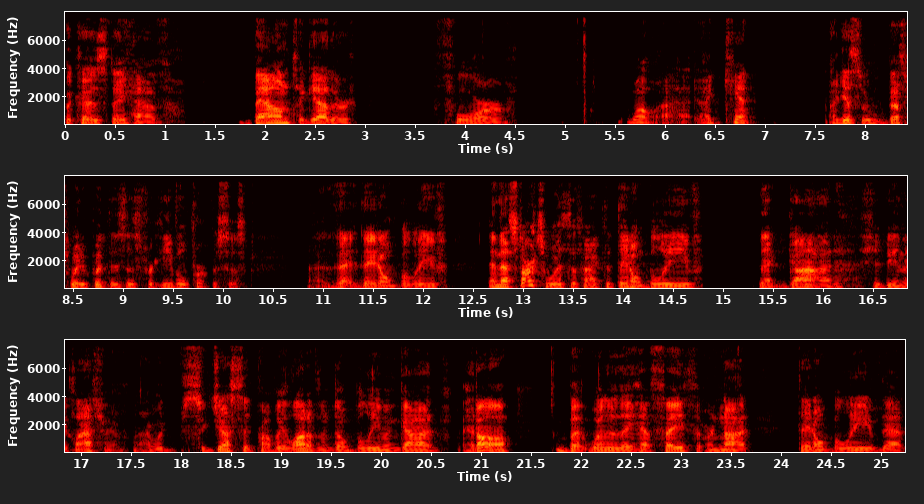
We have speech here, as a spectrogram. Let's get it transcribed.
because they have bound together for, well, I, I can't, I guess the best way to put this is for evil purposes. Uh, they, they don't believe, and that starts with the fact that they don't believe that God should be in the classroom. I would suggest that probably a lot of them don't believe in God at all, but whether they have faith or not, they don't believe that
